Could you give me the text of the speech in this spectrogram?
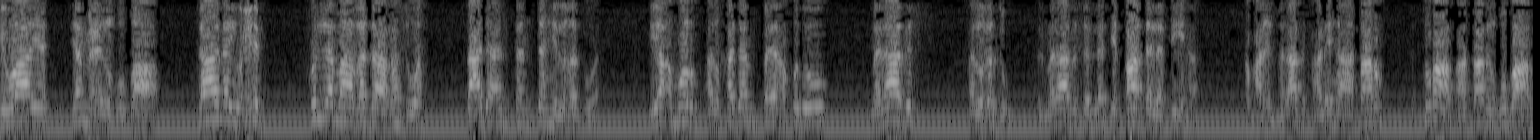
هواية جمع الغبار. كان يحب كلما غزا غزوة بعد أن تنتهي الغزوة يأمر الخدم فيأخذوا ملابس الغزو الملابس التي قاتل فيها. طبعا الملابس عليها آثار التراب آثار الغبار.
